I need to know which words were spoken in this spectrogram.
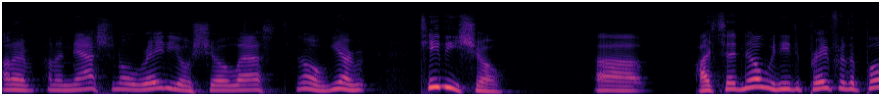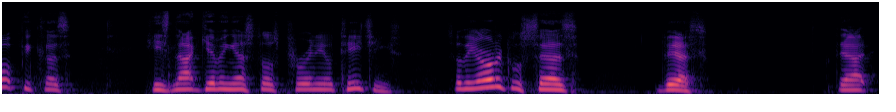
on a on a national radio show last no yeah TV show. Uh, I said no, we need to pray for the Pope because he's not giving us those perennial teachings. So the article says this that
